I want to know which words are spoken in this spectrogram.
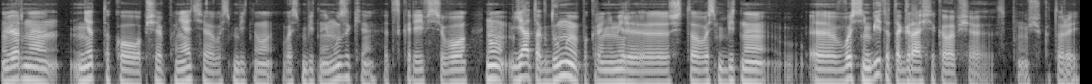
наверное, нет такого вообще понятия восьмибитного, восьмибитной музыки. Это, скорее всего, ну, я так думаю, по крайней мере, э, что восьмибитная, э, 8 бит — это графика вообще, с помощью которой...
